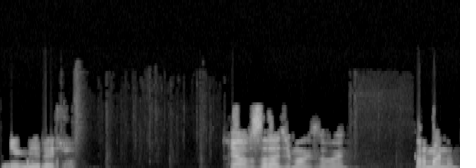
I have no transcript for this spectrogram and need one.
Нигде лечь. Я сзади, Макс, давай. Нормально.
